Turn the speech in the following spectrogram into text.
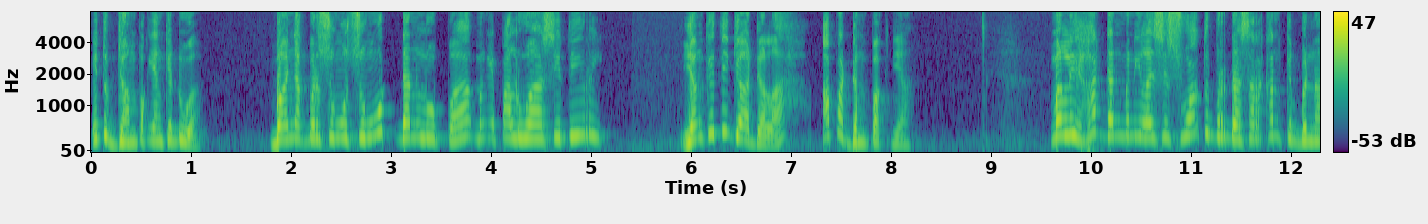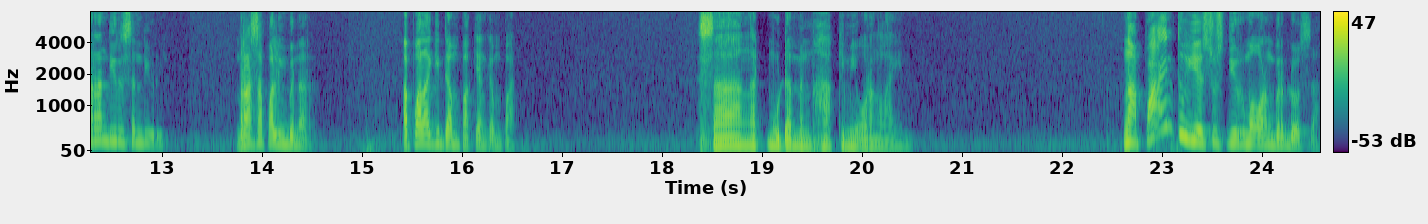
itu dampak yang kedua. Banyak bersungut-sungut dan lupa mengevaluasi diri. Yang ketiga adalah apa dampaknya? Melihat dan menilai sesuatu berdasarkan kebenaran diri sendiri. Merasa paling benar. Apalagi dampak yang keempat. Sangat mudah menghakimi orang lain. Ngapain tuh Yesus di rumah orang berdosa?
